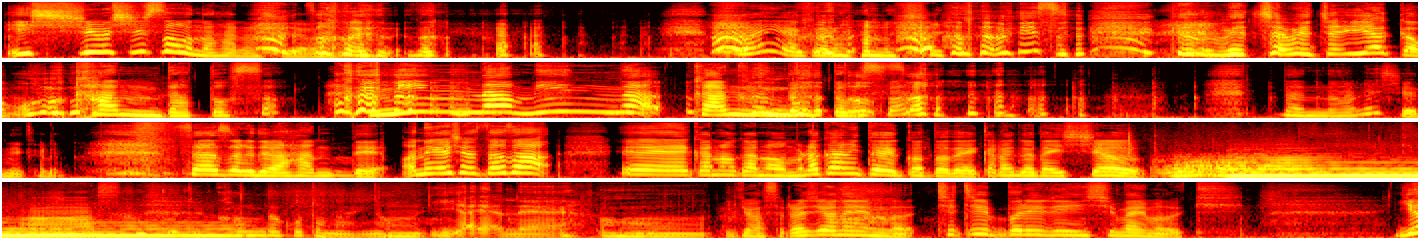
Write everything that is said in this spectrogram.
一周しそうな話やわ。そうやねんな。何やこの話。鼻水けどめちゃめちゃ嫌かも。噛んだとさ。みんなみんな噛んだとさ何の話やねんこれ。さあそれでは判定。お願いします。どうぞ。えー、かのかの村上ということで金具の一生。いきます噛んだことないな、うん嫌やね。ううん。んいきます。ラジオネーム父ブリリン姉妹もどき4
